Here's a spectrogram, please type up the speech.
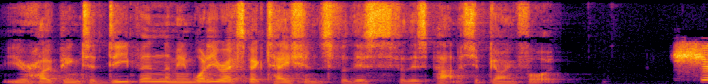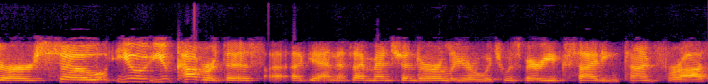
you're hoping to deepen? I mean, what are your expectations for this for this partnership going forward? Sure. So you you covered this uh, again, as I mentioned earlier, which was very exciting time for us.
